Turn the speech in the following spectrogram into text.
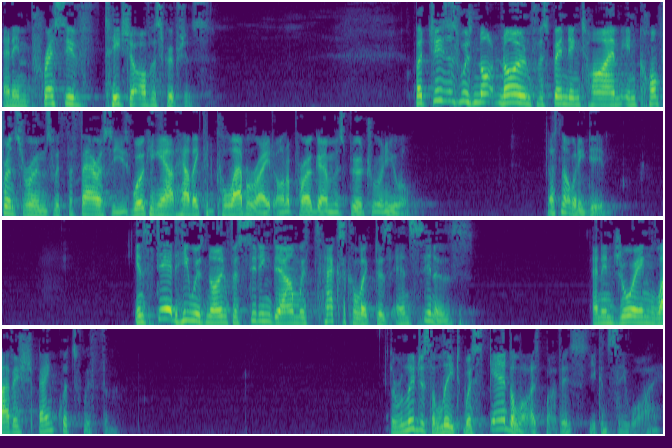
an impressive teacher of the scriptures. But Jesus was not known for spending time in conference rooms with the Pharisees, working out how they could collaborate on a program of spiritual renewal. That's not what he did. Instead, he was known for sitting down with tax collectors and sinners and enjoying lavish banquets with them. The religious elite were scandalized by this. You can see why.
